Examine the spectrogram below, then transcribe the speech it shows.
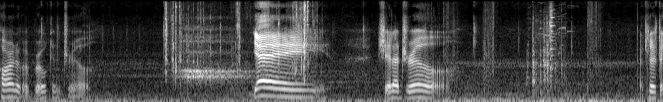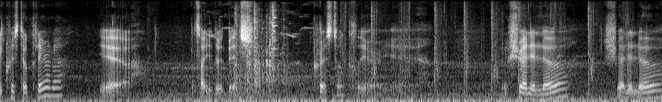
Part of a broken drill. Yay! J'ai la drill. Fait que là, crystal clear là. Yeah. That's how you do it, bitch. Crystal clear, yeah. Je suis allé là. Je suis allé là.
